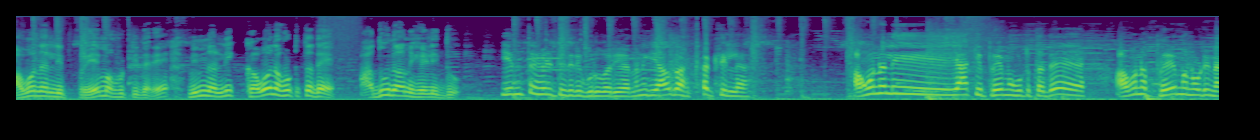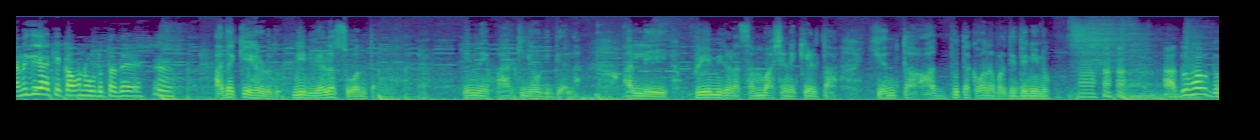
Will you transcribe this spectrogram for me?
ಅವನಲ್ಲಿ ಪ್ರೇಮ ಹುಟ್ಟಿದರೆ ನಿನ್ನಲ್ಲಿ ಕವನ ಹುಟ್ಟುತ್ತದೆ ಅದು ನಾನು ಹೇಳಿದ್ದು. ಎಂತ ಹೇಳ್ತಿದ್ರಿ ಗುರುವರ್ಯ? ನನಗೆ ಯಾವುದು ಅರ್ಥ ಆಗ್ತಿಲ್ಲ. ಅವನಲ್ಲಿ ಯಾಕೆ ಪ್ರೇಮ ಹುಟ್ಟುತ್ತದೆ? ಅವನ ಪ್ರೇಮ ನೋಡಿ ನನಗೆ ಯಾಕೆ ಕವನ ಹುಟ್ಟುತ್ತದೆ? ಅದಕ್ಕೆ ಹೇಳುದು ನೀನು ಎಳಸು ಅಂತ. ನಿನ್ನೆ ಪಾರ್ಕಿಗೆ ಹೋಗಿದ್ದೆಯಲ್ಲ ಅಲ್ಲಿ ಪ್ರೇಮಿಗಳ ಸಂಭಾಷಣೆ ಕೇಳ್ತಾ ಎಂಥ ಅದ್ಭುತ ಕವನ ಬರೆದಿದ್ದೆ ನೀನು? ಅದು ಹೌದು.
